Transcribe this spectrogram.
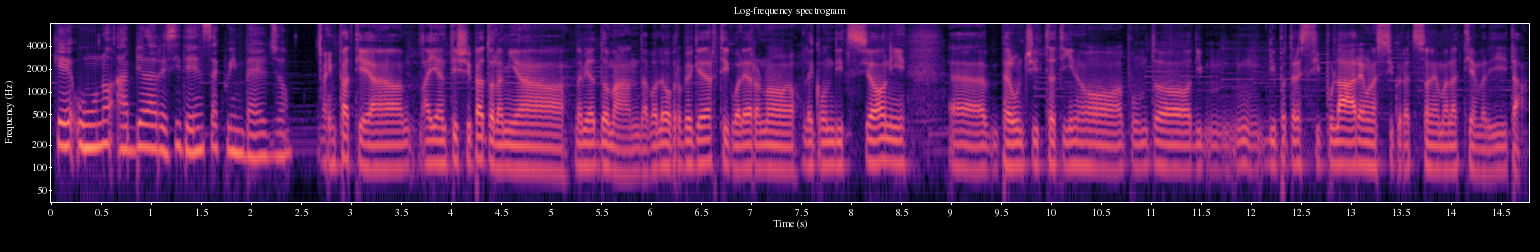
che uno abbia la residenza qui in Belgio. Infatti eh, hai anticipato la mia, la mia, domanda, volevo proprio chiederti quali erano le condizioni eh, per un cittadino appunto di, di, poter stipulare un'assicurazione malattia e invalidità.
